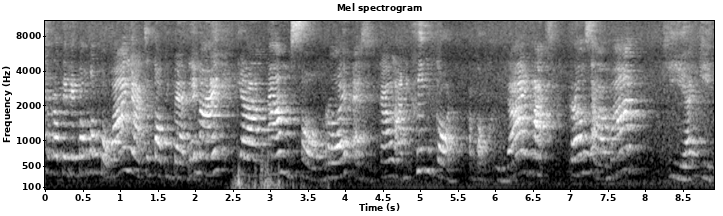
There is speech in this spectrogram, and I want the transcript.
สำหรับเด็กๆบางคนบอกว่าอยากจะตอบอีกแบบได้ไหม อยากนำ289 ล้านขึ้นก่อนประกอบคืนได้ค่ะ เราสามารถเขียนอีก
